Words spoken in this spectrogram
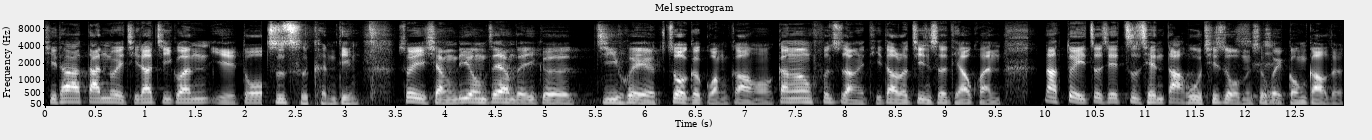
其他单位、其他机关也都支持肯定，所以想利用这样的一个机会做个广告哦。刚刚分市长也提到了禁车条款，那对于这些自签大户，其实我们是会公告的。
